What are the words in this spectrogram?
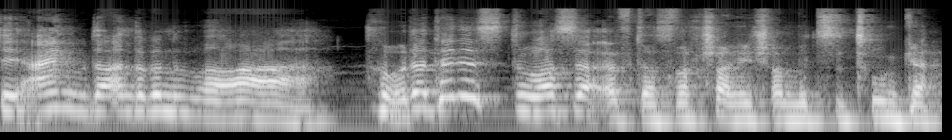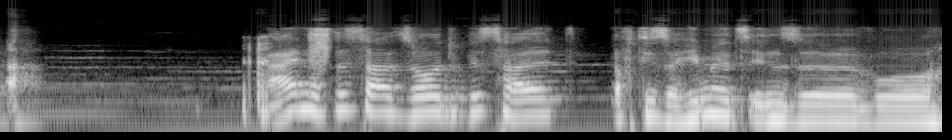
den einen oder anderen. Oh. Oder Dennis, du hast ja öfters wahrscheinlich schon mit zu tun gehabt. Nein, es ist halt so, du bist halt auf dieser Himmelsinsel, wo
